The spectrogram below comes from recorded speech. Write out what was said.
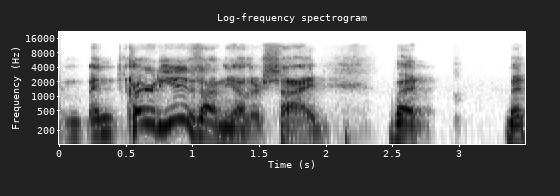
and clarity is on the other side. But but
